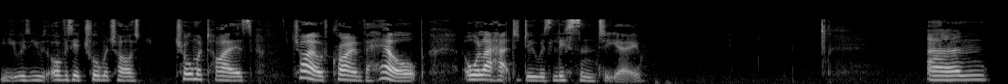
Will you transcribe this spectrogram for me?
you was, you was obviously a traumatized, traumatized child crying for help. All I had to do was listen to you. And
